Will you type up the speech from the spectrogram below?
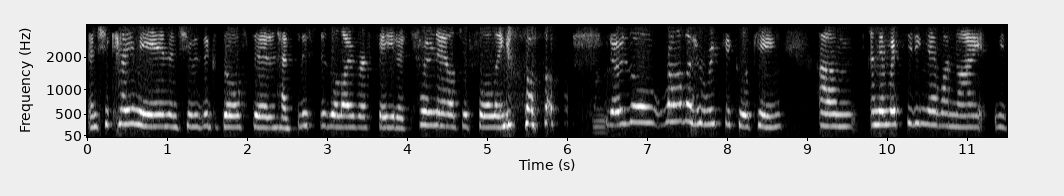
and she came in and she was exhausted and had blisters all over her feet. Her toenails were falling off. Mm. It was all rather horrific looking. Um, and then we're sitting there one night with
